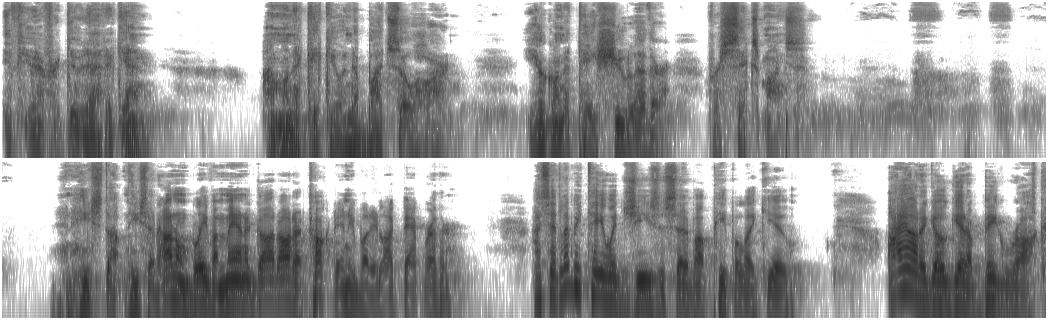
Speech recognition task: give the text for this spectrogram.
if you ever do that again, I'm going to kick you in the butt so hard. You're going to taste shoe leather for six months. And he stopped and he said, I don't believe a man of God ought to talk to anybody like that, brother. I said, Let me tell you what Jesus said about people like you. I ought to go get a big rock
